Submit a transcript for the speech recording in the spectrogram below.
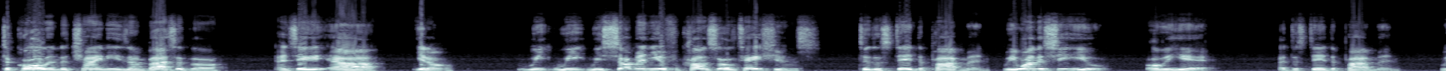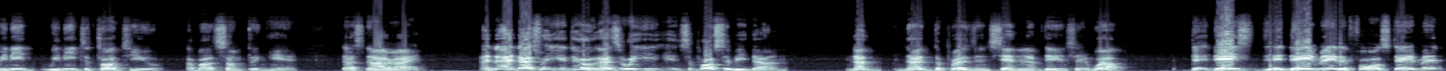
to call in the Chinese ambassador and say, uh, you know, we, we, we summon you for consultations to the State Department. We want to see you over here at the State Department. We need we need to talk to you about something here. That's not right. And, and that's what you do. That's what you, it's supposed to be done. Not not the president standing up there and saying, well, they, they, they made a false statement.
